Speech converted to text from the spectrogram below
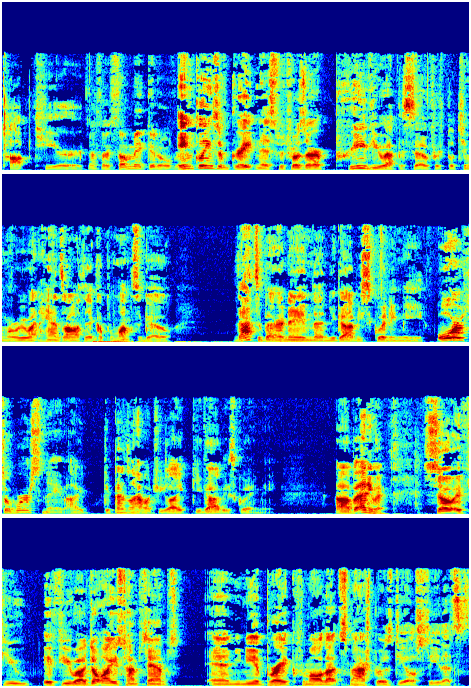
top tier. That's like some make it over. Inklings of Greatness, which was our preview episode for Splatoon, where we went hands on with it a couple months ago. That's a better name than You Gotta Be Squidding Me, or it's a worse name. I depends on how much you like You Gotta Be Squidding Me. Uh, but anyway, so if you if you uh, don't want to use timestamps and you need a break from all that Smash Bros DLC that's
